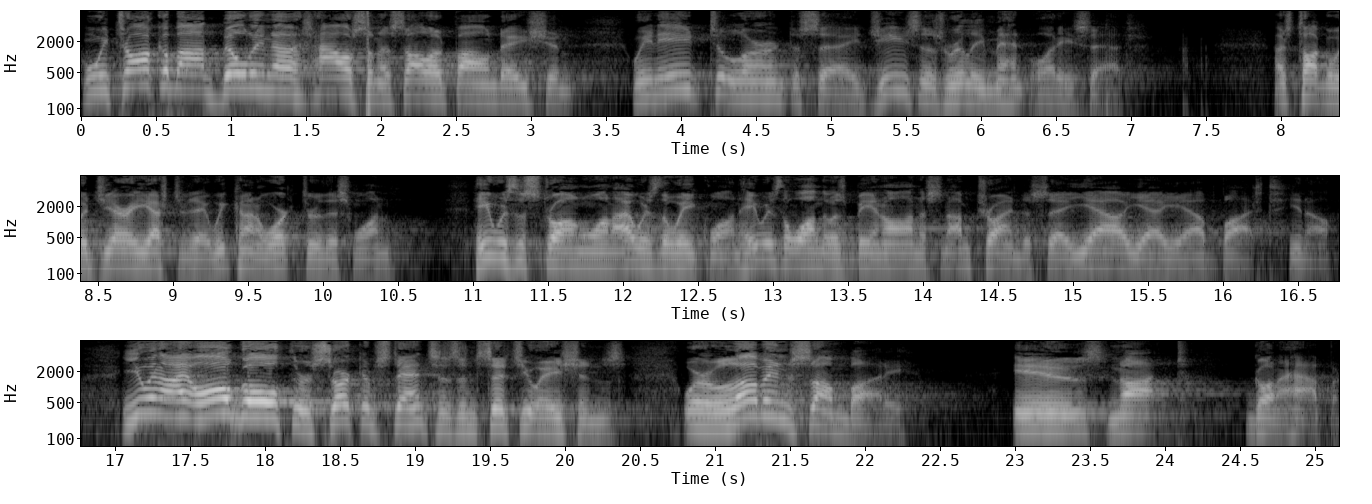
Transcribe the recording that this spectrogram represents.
When we talk about building a house on a solid foundation, we need to learn to say, Jesus really meant what he said. I was talking with Jerry yesterday. We kind of worked through this one. He was the strong one, I was the weak one. He was the one that was being honest, and I'm trying to say, yeah, yeah, yeah, but, you know. You and I all go through circumstances and situations where loving somebody is not going to happen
